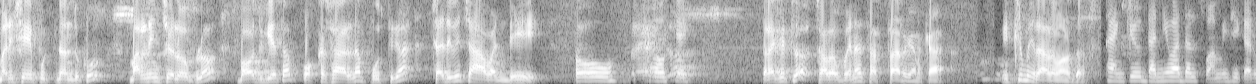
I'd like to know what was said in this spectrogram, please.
మనిషి అయి పుట్టినందుకు మరణించే లోపల భౌతికత ఒక్కసారైనా పూర్తిగా చదివి చావండి. బ్రాకెట్లో చదవకపోయినా చస్తారు కనుక ఇట్లు మీరు మీ దాస్ థ్యాంక్ యూ ధన్యవాదాలు స్వామీజీ గారు.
